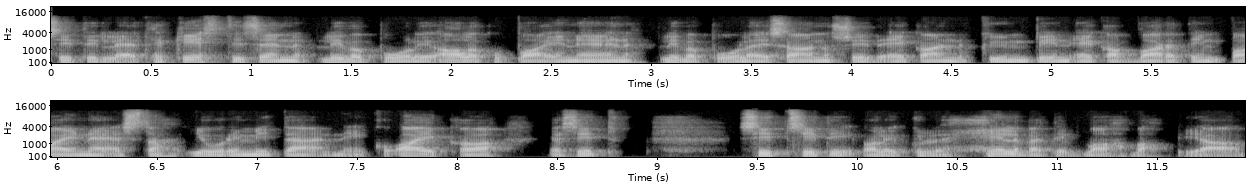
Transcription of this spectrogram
Citylle, että he kesti sen Liverpoolin alkupaineen, Liverpool ei saanut siitä ekan kympin, ekan vartin paineesta juuri mitään niin kuin aikaa, ja sitten sit City oli kyllä helvetin vahva, ja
